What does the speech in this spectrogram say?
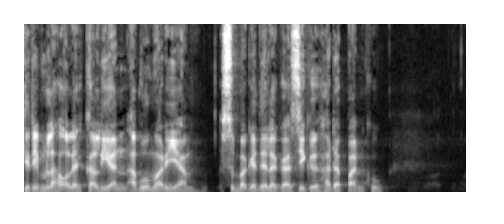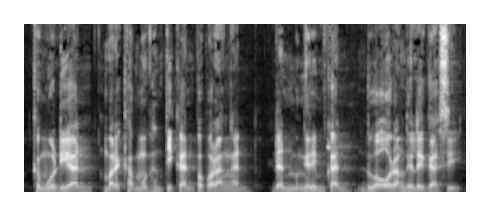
Kirimlah oleh kalian Abu Maryam sebagai delegasi ke hadapanku. Kemudian mereka menghentikan peperangan dan mengirimkan dua orang delegasi.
